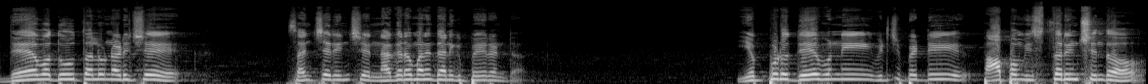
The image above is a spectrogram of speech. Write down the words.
దేవదూతలు నడిచే సంచరించే నగరం అని దానికి పేరంట. ఎప్పుడు దేవుణ్ణి విడిచిపెట్టి పాపం విస్తరించిందో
